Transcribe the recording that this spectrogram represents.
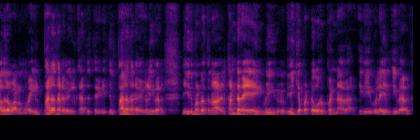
ஆதரவான முறையில் பல தடவைகள் கருத்து தெரிவித்து பல தடவைகள் இவர் நீதிமன்றத்தினால் தண்டனையை வி- விதிக்கப்பட்ட ஒரு பெண் ஆவார் இதே வேளையில் இவர்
